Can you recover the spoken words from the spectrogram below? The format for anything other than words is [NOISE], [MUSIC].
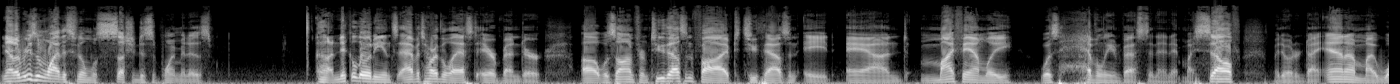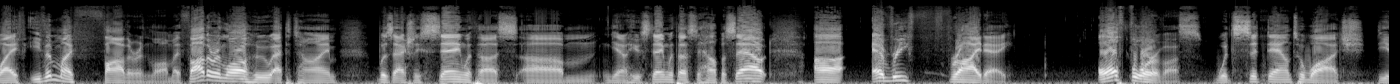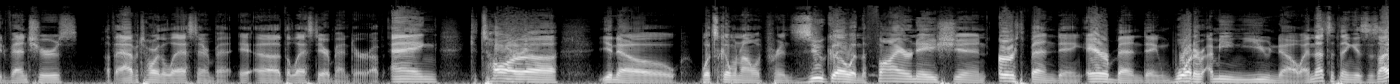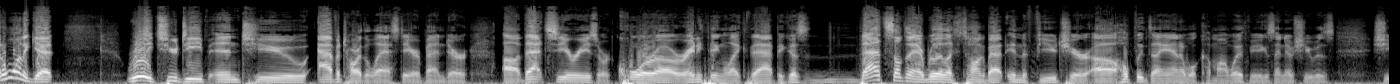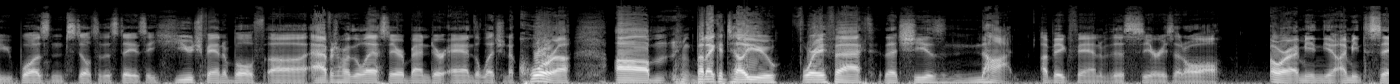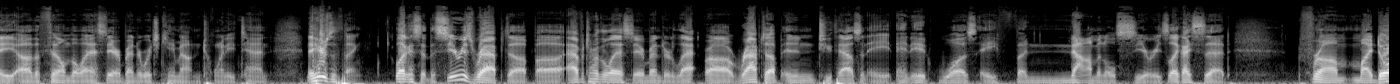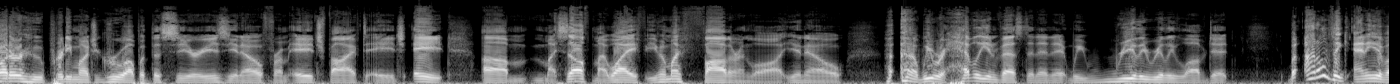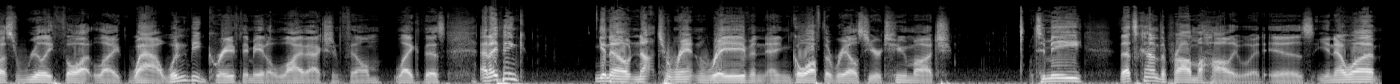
Now, the reason why this film was such a disappointment is uh, Nickelodeon's Avatar The Last Airbender uh, was on from 2005 to 2008, and my family was heavily invested in it. Myself, my daughter Diana, my wife, even my father in law. My father in law, who at the time was actually staying with us, um, you know, he was staying with us to help us out. Uh, every Friday, all four of us would sit down to watch the adventures of Avatar: The Last Airbender, uh, The Last Airbender of Aang, Katara, you know what's going on with Prince Zuko and the Fire Nation, earthbending, airbending, water. I mean, you know. And that's the thing is, is I don't want to get really too deep into Avatar: The Last Airbender, uh, that series, or Korra, or anything like that, because that's something I really like to talk about in the future. Uh, hopefully, Diana will come on with me because I know she was, she was, and still to this day is a huge fan of both uh, Avatar: The Last Airbender and The Legend of Korra. Um, [CLEARS THROAT] but I can tell you for a fact that she is not a big fan of this series at all or I mean, yeah, I mean to say uh, the film The Last Airbender, which came out in 2010. Now, here's the thing. Like I said, the series wrapped up. Uh, Avatar: The Last Airbender la- uh, wrapped up in 2008, and it was a phenomenal series. Like I said, from my daughter, who pretty much grew up with this series, you know, from age five to age eight, um, myself, my wife, even my father-in-law, you know, [CLEARS THROAT] we were heavily invested in it. We really, really loved it. But I don't think any of us really thought, like, wow, wouldn't it be great if they made a live action film like this? And I think, you know, not to rant and rave and, and go off the rails here too much, to me, that's kind of the problem of Hollywood is, you know what?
